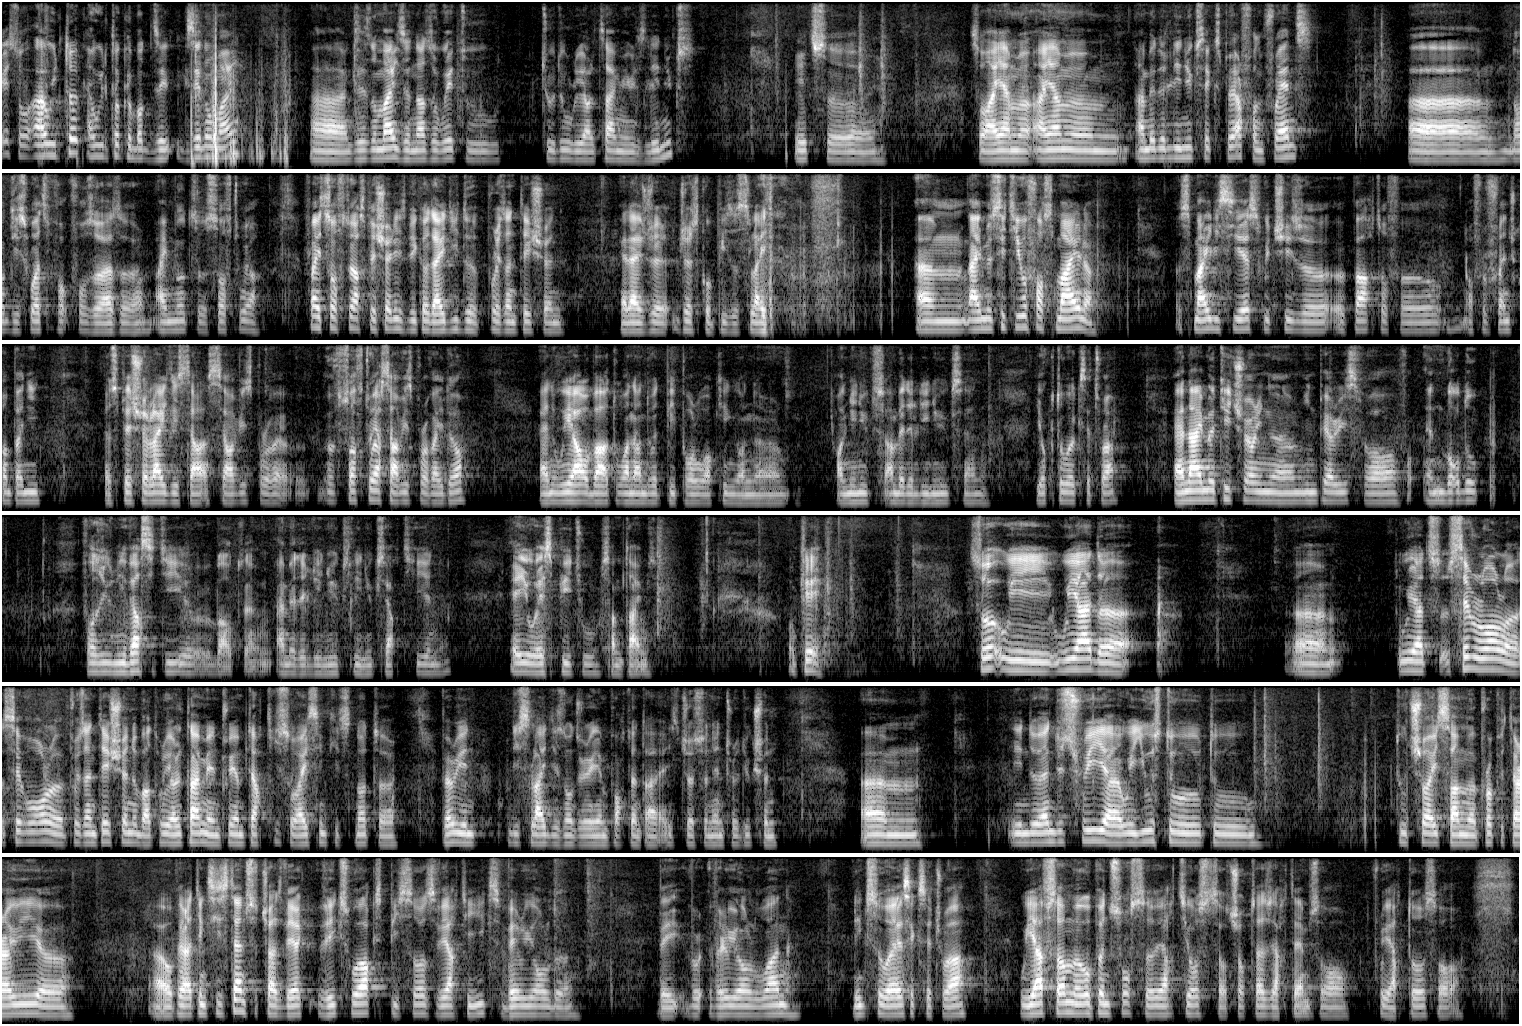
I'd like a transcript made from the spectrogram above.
Okay, so I will talk. I will talk about the Xenomai. Uh, Xenomai is another way to to do real time with Linux. It's uh, so I am I am um, a Linux expert from France. Uh, no, this was for, for the other. I'm not a software, file software specialist because I did a presentation and I ju just copy the slide. um, I'm a CTO for Smile. Smile ECS, which is a, part of a, French company, a specialized service software service provider, and we are about 100 people working on uh, on Linux, embedded Linux, and Yocto, etc. And I'm a teacher in um, in Paris for, in Bordeaux for the university uh, about um, embedded Linux, Linux RT, and AOSP too sometimes. Okay. So we we had uh, uh, we had several uh, several uh, presentations about real time and PREEMPT_RT. So I think it's not uh, very. this slide is not very important. Uh, it's just an introduction. Um, in the industry, we used to to to choose some proprietary operating systems such as VxWorks, PSOS, VRTX, very old, very, very old one. LynxOS, etc. We have some open source RTOS such as RTEMS or FreeRTOS or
